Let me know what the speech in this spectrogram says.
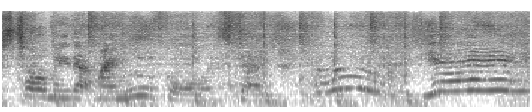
Just told me that my move goal is done. Woo! Yay!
